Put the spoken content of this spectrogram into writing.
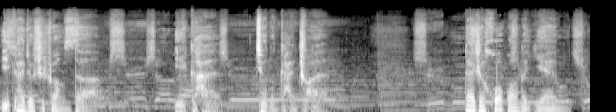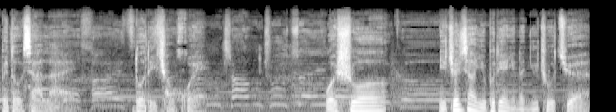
一看就是装的，一看就能看穿。带着火光的烟被抖下来，落地成灰。我说你真像一部电影的女主角。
